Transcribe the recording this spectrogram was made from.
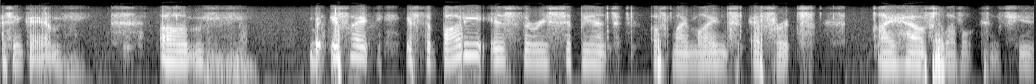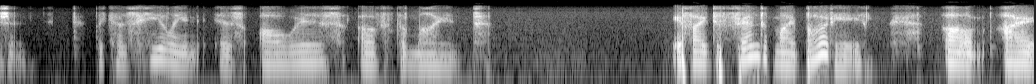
I think I am. Um, but if I, if the body is the recipient of my mind's efforts, I have level confusion because healing is always of the mind if I defend my body, um, I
